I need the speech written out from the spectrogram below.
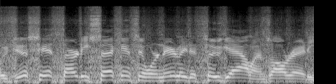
We just hit 30 seconds and we're nearly to two gallons already.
